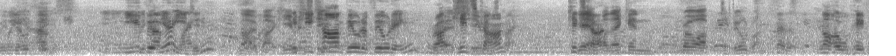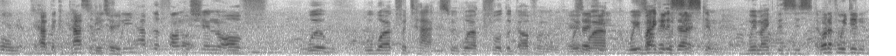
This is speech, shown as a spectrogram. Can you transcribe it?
We, build have. things. You, We bu- yeah, you didn't. No, but humans. If you do. can't build a building, right? Yes, kids humans, can't. mate. Kids yeah, can't. but they can grow up to build one. No, Not all people have the capacity to. We have the function of we we work for tax. We work for the government. We So if you- work. we make the system. We make the system. What if we didn't?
